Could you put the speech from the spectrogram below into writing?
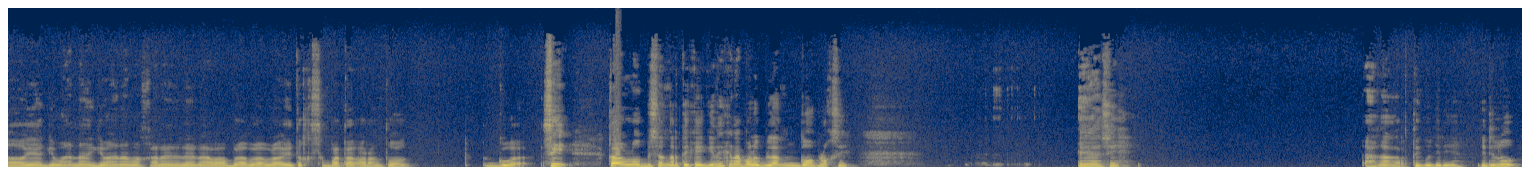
oh ya gimana gimana makanannya dan apa bla bla bla. Itu kesempatan orang tua gua. Sih kalau lo bisa ngerti kayak gini kenapa lo bilang goblok sih? Ya sih. Ah nggak ngerti gue jadinya. Jadi lo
